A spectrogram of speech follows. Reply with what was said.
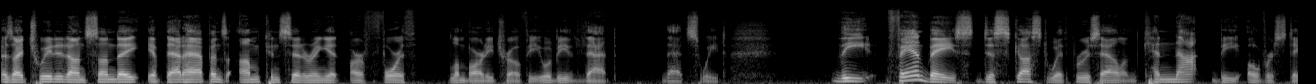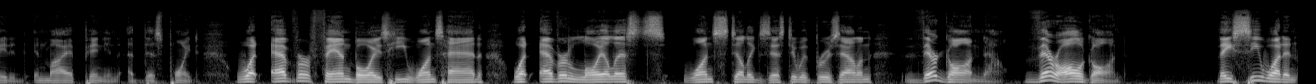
As I tweeted on Sunday, if that happens, I'm considering it our fourth Lombardi Trophy. It would be that that sweet the fan base disgust with Bruce Allen cannot be overstated, in my opinion, at this point. Whatever fanboys he once had, whatever loyalists once still existed with Bruce Allen, they're gone now. They're all gone. They see what an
